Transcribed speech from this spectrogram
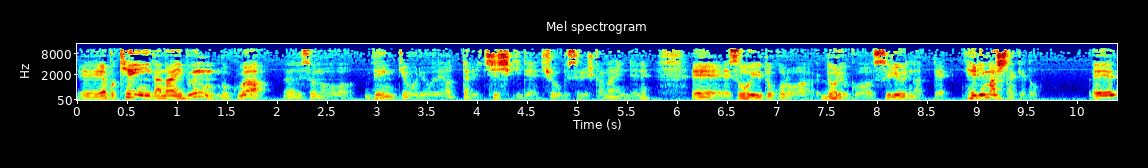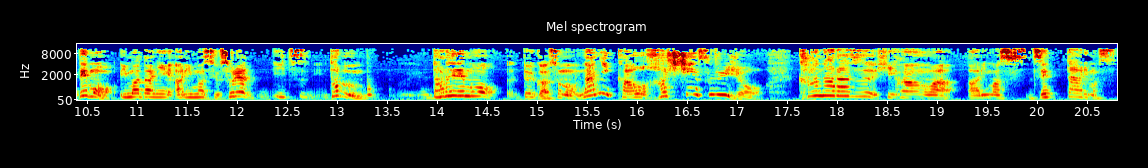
えー、やっぱ権威がない分、僕は、その、勉強量であったり、知識で勝負するしかないんでね。えー、そういうところは努力をするようになって減りましたけど。えー、でも、未だにありますよ。それは、いつ、多分僕、誰でも、というか、その何かを発信する以上、必ず批判はあります。絶対あります。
